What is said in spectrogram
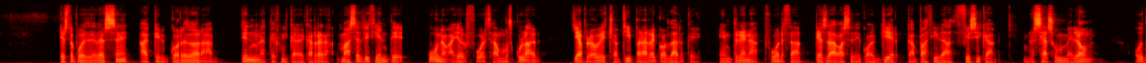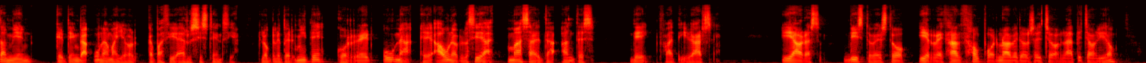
Esto puede deberse a que el corredor A tiene una técnica de carrera más eficiente, una mayor fuerza muscular, y aprovecho aquí para recordarte, entrena fuerza, que es la base de cualquier capacidad física, no seas un melón, o también que tenga una mayor capacidad de resistencia, lo que le permite correr una, eh, a una velocidad más alta antes de fatigarse. Y ahora visto esto y rezando por no haberos hecho la picha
